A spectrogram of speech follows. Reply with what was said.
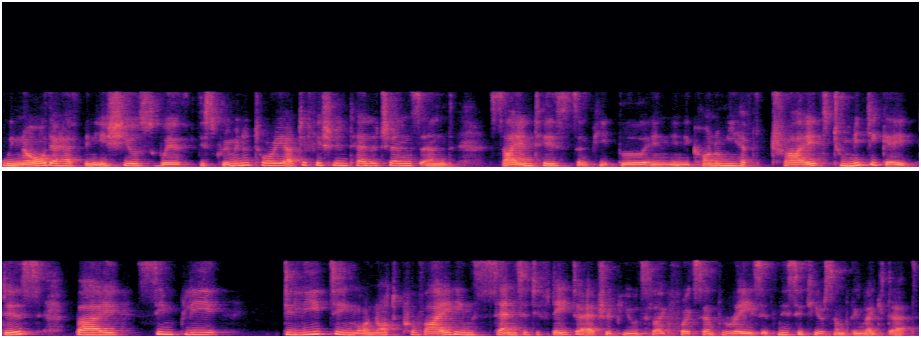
we know there have been issues with discriminatory artificial intelligence, and scientists and people in, in economy have tried to mitigate this by simply deleting or not providing sensitive data attributes, like, for example, race, ethnicity, or something like that.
